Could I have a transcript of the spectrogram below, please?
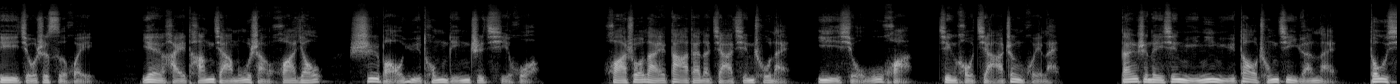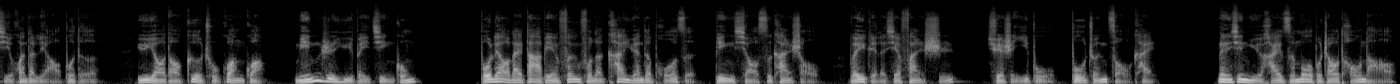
第九十四回，燕海棠贾母赏花妖，施宝玉通灵芝奇祸。话说赖大带了贾琴出来，一宿无话。静候贾政回来。单是那些女妮女道重进园来，都喜欢的了不得，欲要到各处逛逛，明日预备进宫。不料赖大便吩咐了看园的婆子，并小厮看守，唯给了些饭食，却是一步不准走开。那些女孩子摸不着头脑，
